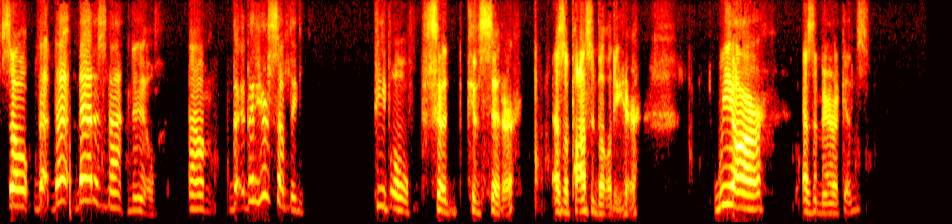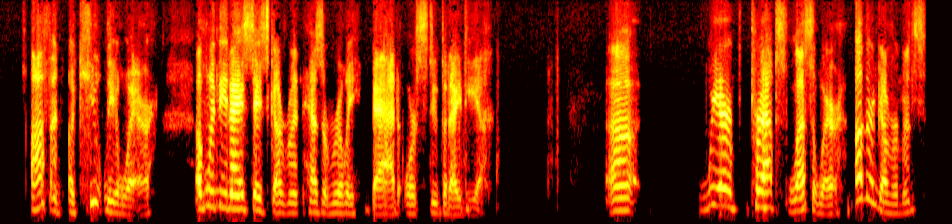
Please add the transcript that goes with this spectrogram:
So that that that is not new. Um, but, but here's something people should consider as a possibility here. We are, as Americans, often acutely aware of when the United States government has a really bad or stupid idea. Uh, we are perhaps less aware. Other governments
